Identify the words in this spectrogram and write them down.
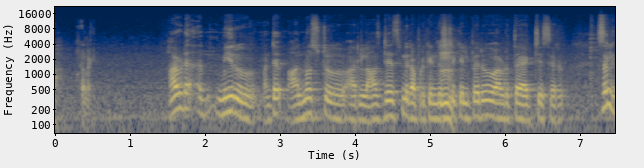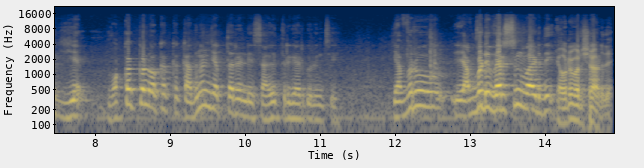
బా. అలాగే. ఆవిడ మీరు అంటే ఆల్మోస్ట్ ఆ లాస్ట్ డేస్ మీరు అప్పటికి ఇండస్ట్రీకి వెళ్ళిపోయారు ఆవిడతో యాక్ట్ చేశారు. అసలు ఒక్కొక్కరు ఒక్కొక్క కథనం చెప్తారండి సావిత్రి గారి గురించి. ఎవరు ఎవడి వెర్షన్ వాడిది? ఎవరి వర్షం ఆడిదే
